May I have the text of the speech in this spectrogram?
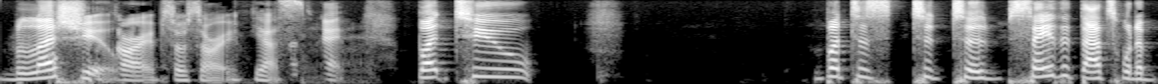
Bless you. Sorry, I'm so sorry. Yes. Okay. But to but to to to say that that's what a,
